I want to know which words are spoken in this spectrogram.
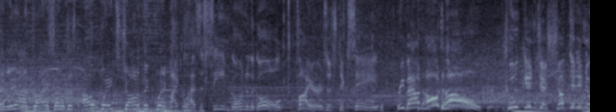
and Leon Draisaitl just outweights Jonathan Quick. Michael has a seam going to the goal, fires a stick save, rebound. Oh no! Kukin just shoved it into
